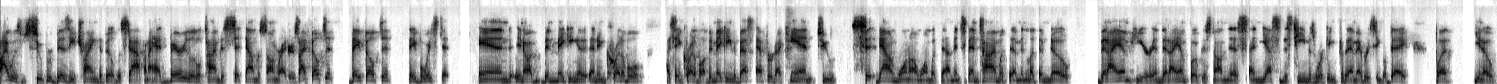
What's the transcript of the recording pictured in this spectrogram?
I was super busy trying to build the staff and I had very little time to sit down with songwriters. I felt it, they felt it, they voiced it. And, you know, I've been making a, an incredible, I say incredible, I've been making the best effort I can to sit down one on one with them and spend time with them and let them know that I am here and that I am focused on this. And yes, this team is working for them every single day, but you know,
